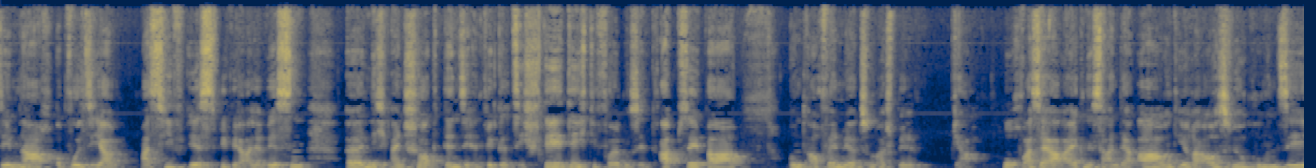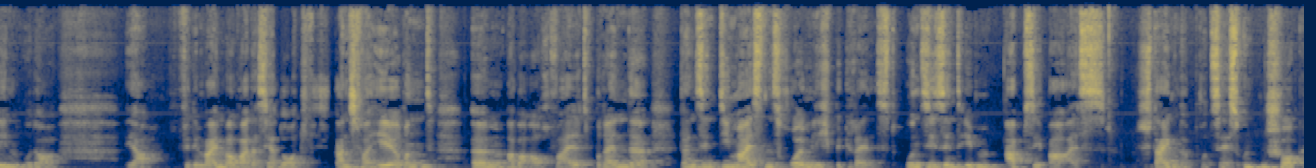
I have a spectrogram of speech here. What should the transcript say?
demnach, obwohl sie ja massiv ist, wie wir alle wissen, äh, nicht ein Schock, denn sie entwickelt sich stetig, die Folgen sind absehbar. Und auch wenn wir zum Beispiel ja, Hochwasserereignisse an der A und ihre Auswirkungen sehen oder ja, für den Weinbau war das ja dort ganz verheerend, ähm, aber auch Waldbrände, dann sind die meistens räumlich begrenzt und sie sind eben absehbar als steigender Prozess. Und ein Schock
